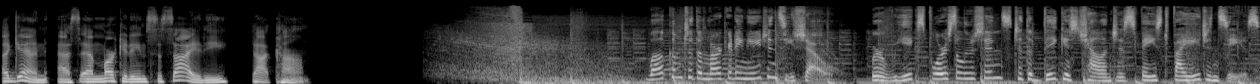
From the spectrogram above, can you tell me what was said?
Again, smmarketingsociety.com. Welcome to the Marketing Agency Show, where we explore solutions to the biggest challenges faced by agencies.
